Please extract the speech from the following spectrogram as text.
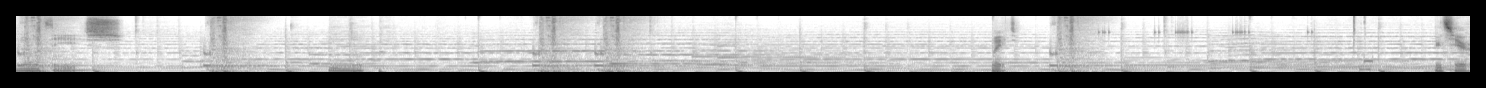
none of these. Nope. Wait. It's here.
